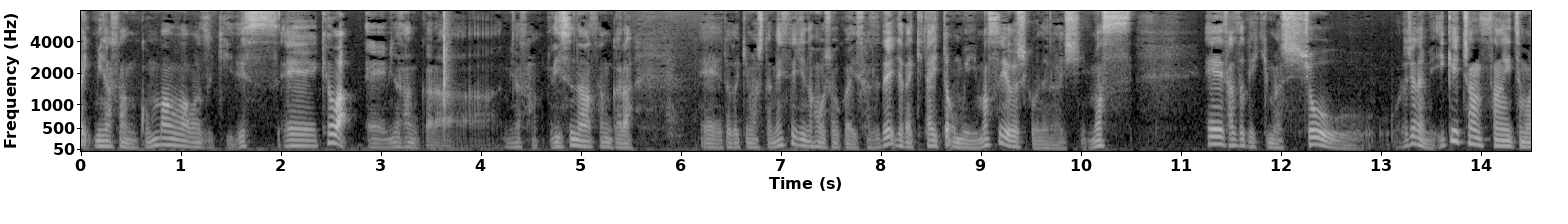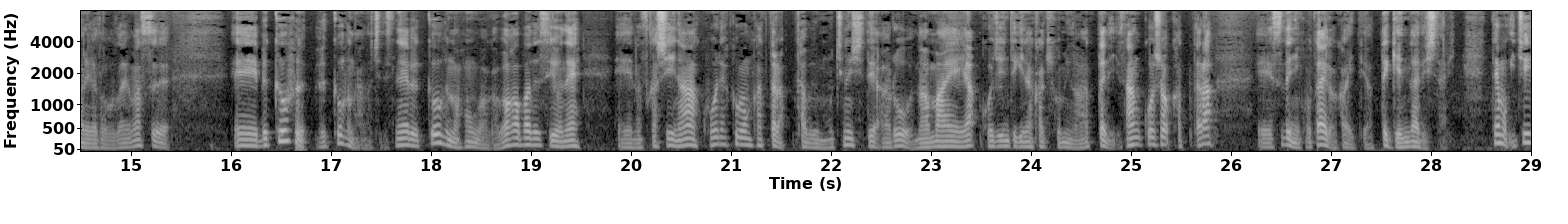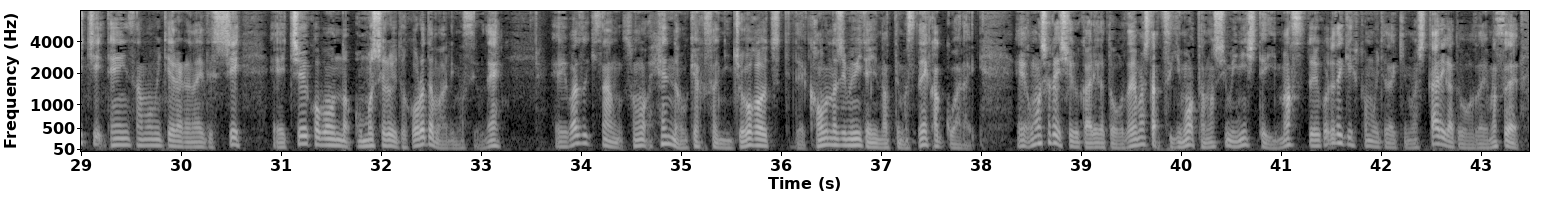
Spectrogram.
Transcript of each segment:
はい、皆さんこんばんは、わずきです。えー、今日は、えー、皆さんから、皆さん、リスナーさんから、えー、届きましたメッセージの方を紹介させていただきたいと思います。よろしくお願いします。えー、早速行きましょう。ラジオネーム、いけちゃんさんいつもありがとうございます。えー、ブックオフ、ブックオフの話ですね。ブックオフの本はガバガバですよね。えー、懐かしいな、攻略本買ったら多分持ち主であろう名前や個人的な書き込みがあったり、参考書買ったら、す、えー、で、に答えが書いてあってげんなりしたり。でもいちいち店員さんも見てられないですし、えー、中古本の面白いところでもありますよね。えー、わずきさん、その変なお客さんに情が映ってて顔なじみみたいになってますね。かっこ笑い。えー、面白い収録ありがとうございました。次も楽しみにしています。ということでギフトもいただきました。ありがとうございます。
